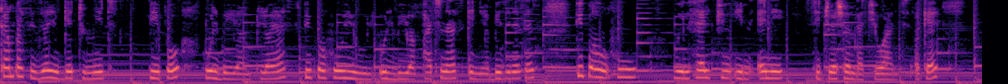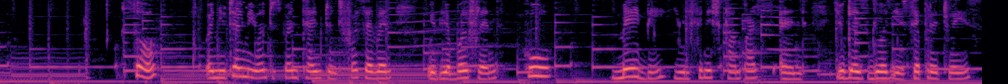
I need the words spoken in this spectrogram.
campus is where you get to meet people who will be your employers, people who you will be your partners in your businesses, people who will help you in any situation that you want, okay? So, when you tell me you want to spend time 24 7 with your boyfriend, who maybe you will finish campus and you guys go your separate ways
